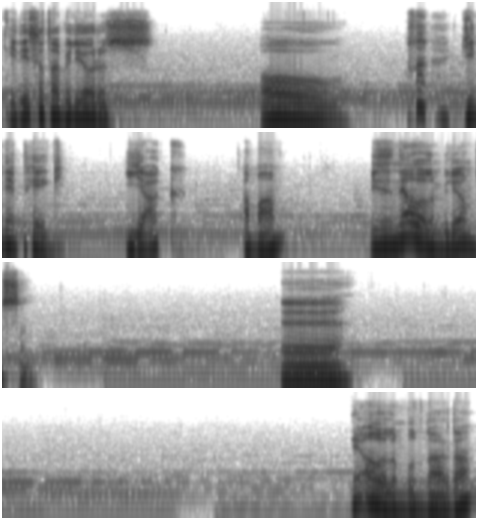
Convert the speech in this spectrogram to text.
Kedi satabiliyoruz. Oo. Yine pig. Yak. Tamam. Biz ne alalım biliyor musun? Ee, ne alalım bunlardan?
